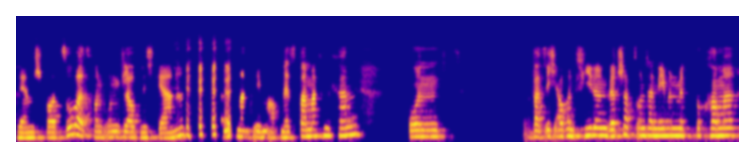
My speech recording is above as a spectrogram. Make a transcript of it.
der im Sport sowas von unglaublich gerne, damit man es eben auch messbar machen kann. Und was ich auch in vielen Wirtschaftsunternehmen mitbekomme,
